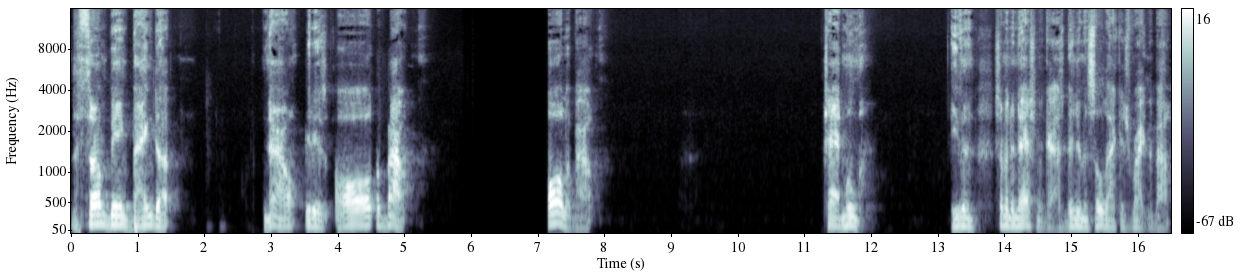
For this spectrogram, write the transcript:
the thumb being banged up, now it is all about, all about Chad Muma. Even some of the national guys, Benjamin Solak is writing about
